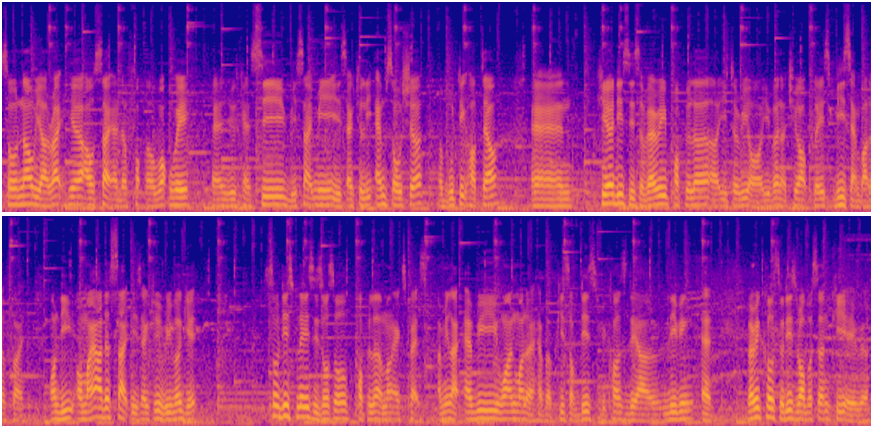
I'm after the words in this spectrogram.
So now we are right here outside at the uh, walkway and you can see beside me is actually M Social, a boutique hotel. And here, this is a very popular uh, eatery or even a chill-out place, Beast and Butterflies. On, the, on my other side is actually Rivergate. So this place is also popular among expats. I mean like everyone want to have a piece of this because they are living at very close to this Robertson Quay area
